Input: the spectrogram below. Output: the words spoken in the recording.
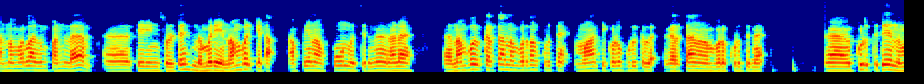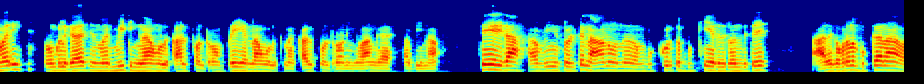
அந்த மாதிரிலாம் எதுவும் பண்ணல. சரின்னு சொல்லிட்டு இந்த மாதிரி நம்பர் கேட்டான். அப்பயே நான் ஃபோன் வச்சிருந்தேன். அதனால நம்பர் கரெக்டான நம்பர் தான் கொடுத்தேன். மாத்தி கூட கொடுக்கல. கரெக்டான நம்பரை கொடுத்துட்டேன். கொடுத்துட்டு இந்த மாதிரி உங்களுக்கு ஏதாச்சும் இந்த மாதிரி மீட்டிங்லாம் உங்களுக்கு கால் பண்றோம். ப்ரேயர்லாம் உங்களுக்கு நான் கால் பண்றோம். நீங்க வாங்க அப்படின்னா. சரிடா அப்படின்னு சொல்லிட்டு நானும் வந்து புக் கொடுத்த புக்கையும் எடுத்துட்டு வந்துட்டு அதுக்கப்புறம் புக்கை நான்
